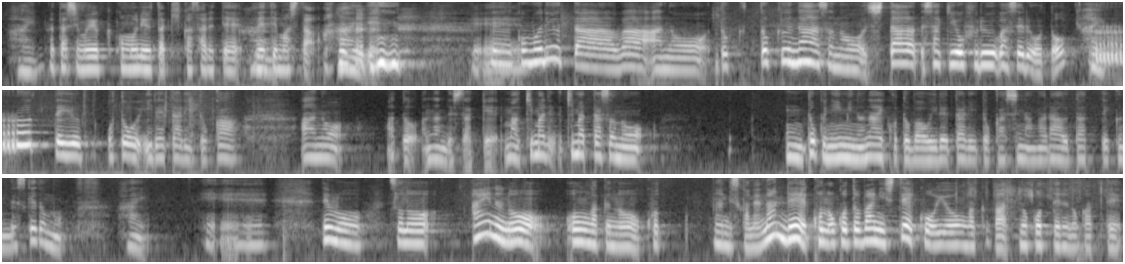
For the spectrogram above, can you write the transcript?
はい、私もよく子守歌聞かされて寝てました。はい、は いで子守歌はあの独特なその舌先を震わせる音、はい、ルルっていう音を入れたりとかあのあと何でしたっけ、まあ、決まり決まったその、うん、特に意味のない言葉を入れたりとかしながら歌っていくんですけども。はい、へでもそのアイヌの音楽のこなんですかね？なんでこの言葉にしてこういう音楽が残ってるのかって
